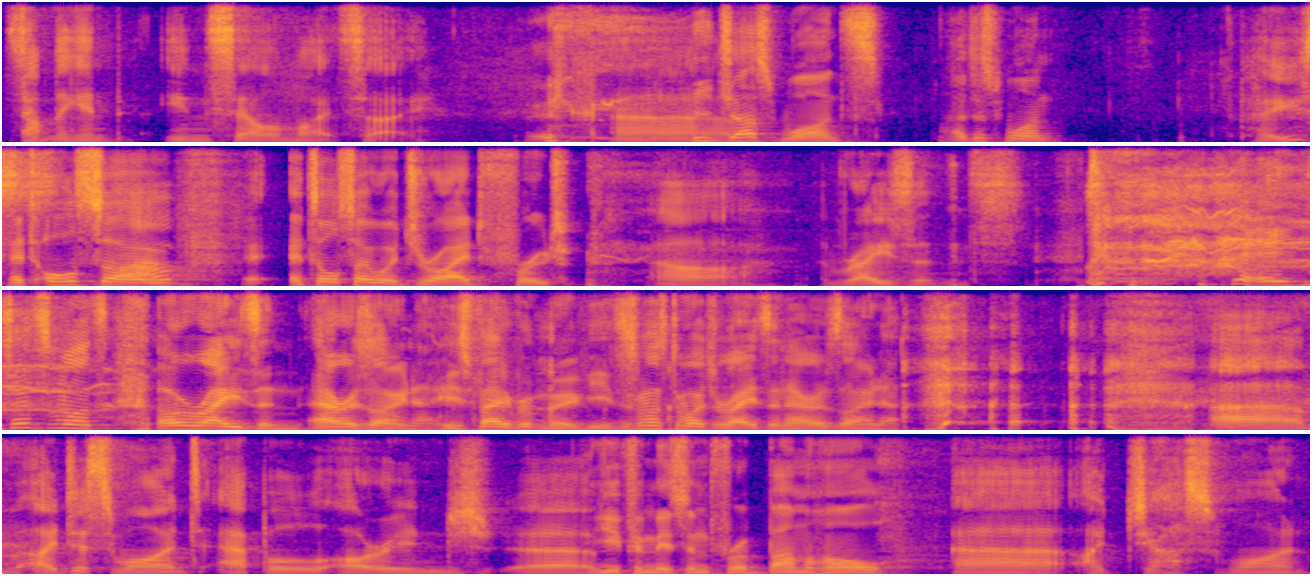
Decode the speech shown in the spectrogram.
Something an incel might say. he Um, just wants. I just want peace. It's also love? it's also a dried fruit. Oh, raisins. yeah, he just wants a raisin, Arizona. His favorite movie. He just wants to watch Raisin, Arizona. Um, I just want apple, orange. Uh, Euphemism for a bumhole. uh, I just want.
